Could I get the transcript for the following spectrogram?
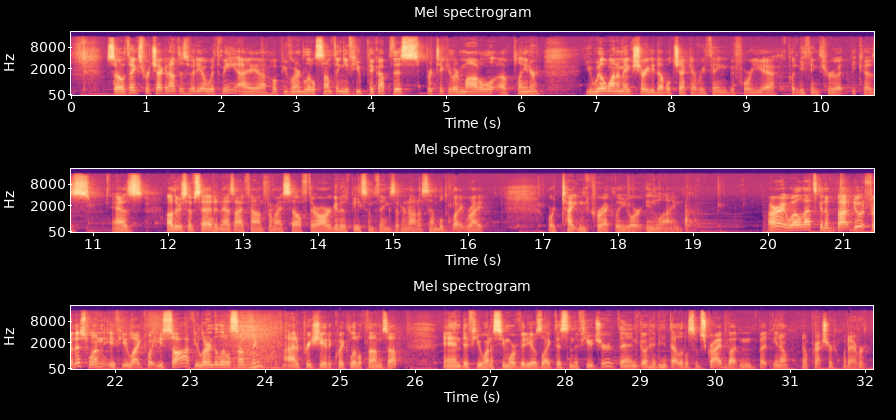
So thanks for checking out this video with me. I uh, hope you've learned a little something. If you pick up this particular model of planer, you will want to make sure you double check everything before you uh, put anything through it because as others have said and as I found for myself, there are going to be some things that are not assembled quite right or tightened correctly or in line. All right, well, that's gonna about do it for this one. If you liked what you saw, if you learned a little something, I'd appreciate a quick little thumbs up. And if you wanna see more videos like this in the future, then go ahead and hit that little subscribe button, but you know, no pressure, whatever.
